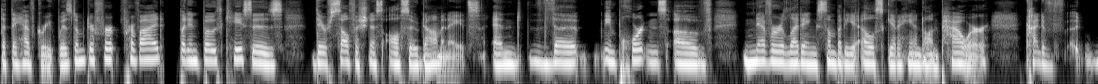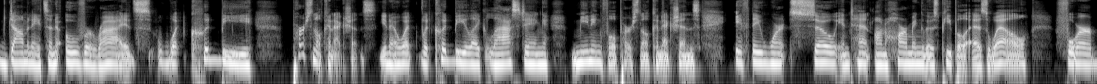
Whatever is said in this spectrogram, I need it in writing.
that they have great wisdom to f- provide. But in both cases, their selfishness also dominates. And the importance of never letting somebody else get a hand on power kind of uh, dominates and overrides what could be personal connections you know what what could be like lasting meaningful personal connections if they weren't so intent on harming those people as well for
